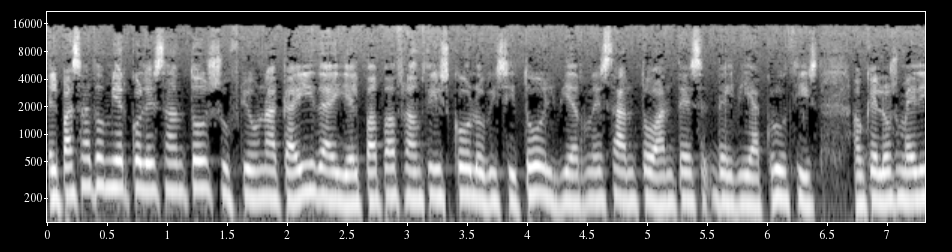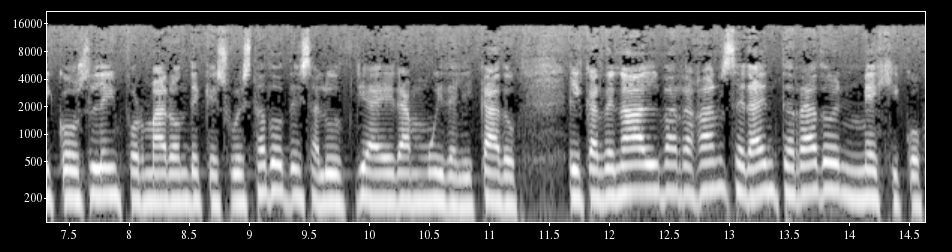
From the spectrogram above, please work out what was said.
El pasado miércoles santo sufrió una caída y el Papa Francisco lo visitó el Viernes Santo antes del Via Crucis, aunque los médicos le informaron de que su estado de salud ya era muy delicado. El cardenal Barragán será enterrado en México.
